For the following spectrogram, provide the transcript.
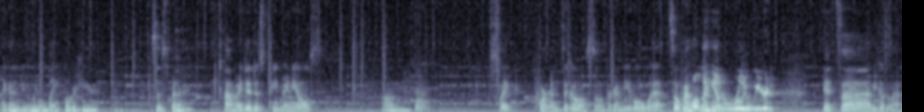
I got a new little light over here. Is this better? Um, I did just paint my nails um, just like four minutes ago, so they're gonna be a little wet. So if I hold my hand really weird, it's uh, because of that.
